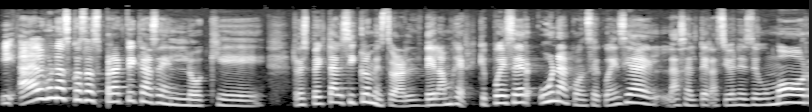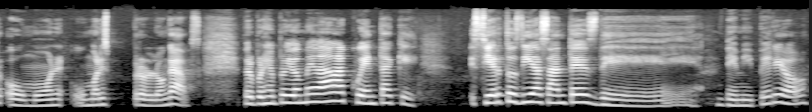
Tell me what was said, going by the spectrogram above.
Y hay algunas cosas prácticas en lo que respecta al ciclo menstrual de la mujer, que puede ser una consecuencia de las alteraciones de humor o humor, humores prolongados. Pero, por ejemplo, yo me daba cuenta que ciertos días antes de, de, mi periodo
